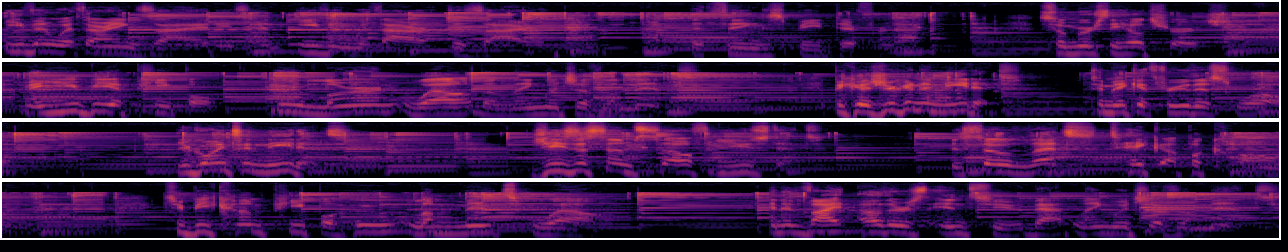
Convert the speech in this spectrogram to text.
even with our anxieties, and even with our desire that things be different. So, Mercy Hill Church, may you be a people who learn well the language of lament because you're going to need it to make it through this world. You're going to need it. Jesus Himself used it. And so let's take up a calling to become people who lament well and invite others into that language of lament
